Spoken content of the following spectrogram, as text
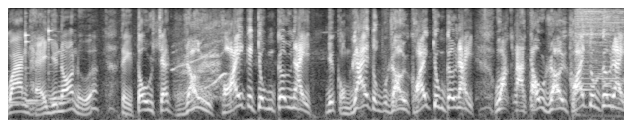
quan hệ với nó nữa thì tôi sẽ rời khỏi cái chung cư này với con gái tôi rời khỏi chung cư này hoặc là cậu rời khỏi chung cư này.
